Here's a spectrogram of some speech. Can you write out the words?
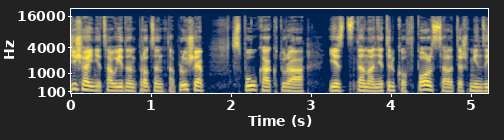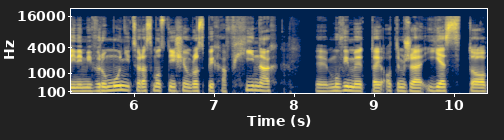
dzisiaj niecały 1% na plusie, spółka, która jest znana nie tylko w Polsce, ale też między innymi w Rumunii, coraz mocniej się rozpycha w Chinach. Y, mówimy tutaj o tym, że jest to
